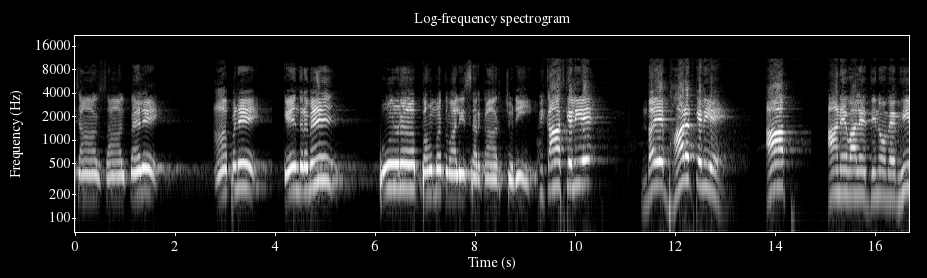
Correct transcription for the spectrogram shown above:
चार साल पहले आपने केंद्र में पूर्ण बहुमत वाली सरकार चुनी। विकास के लिए नए भारत के लिए आप आने वाले दिनों में भी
